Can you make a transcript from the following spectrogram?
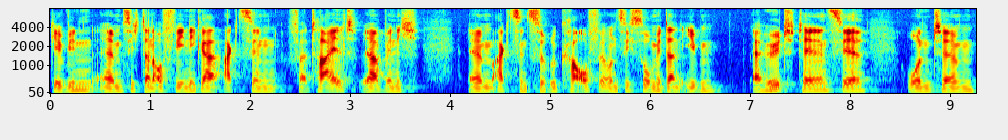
Gewinn ähm, sich dann auf weniger Aktien verteilt. Ja, wenn ich ähm, Aktien zurückkaufe und sich somit dann eben erhöht tendenziell. Und ähm,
